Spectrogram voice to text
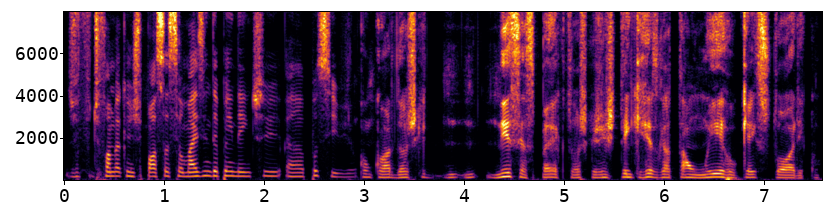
de, de, forma que a gente possa ser o mais independente uh, possível. Concordo. acho que nesse aspecto, acho que a gente tem que resgatar um erro que é histórico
